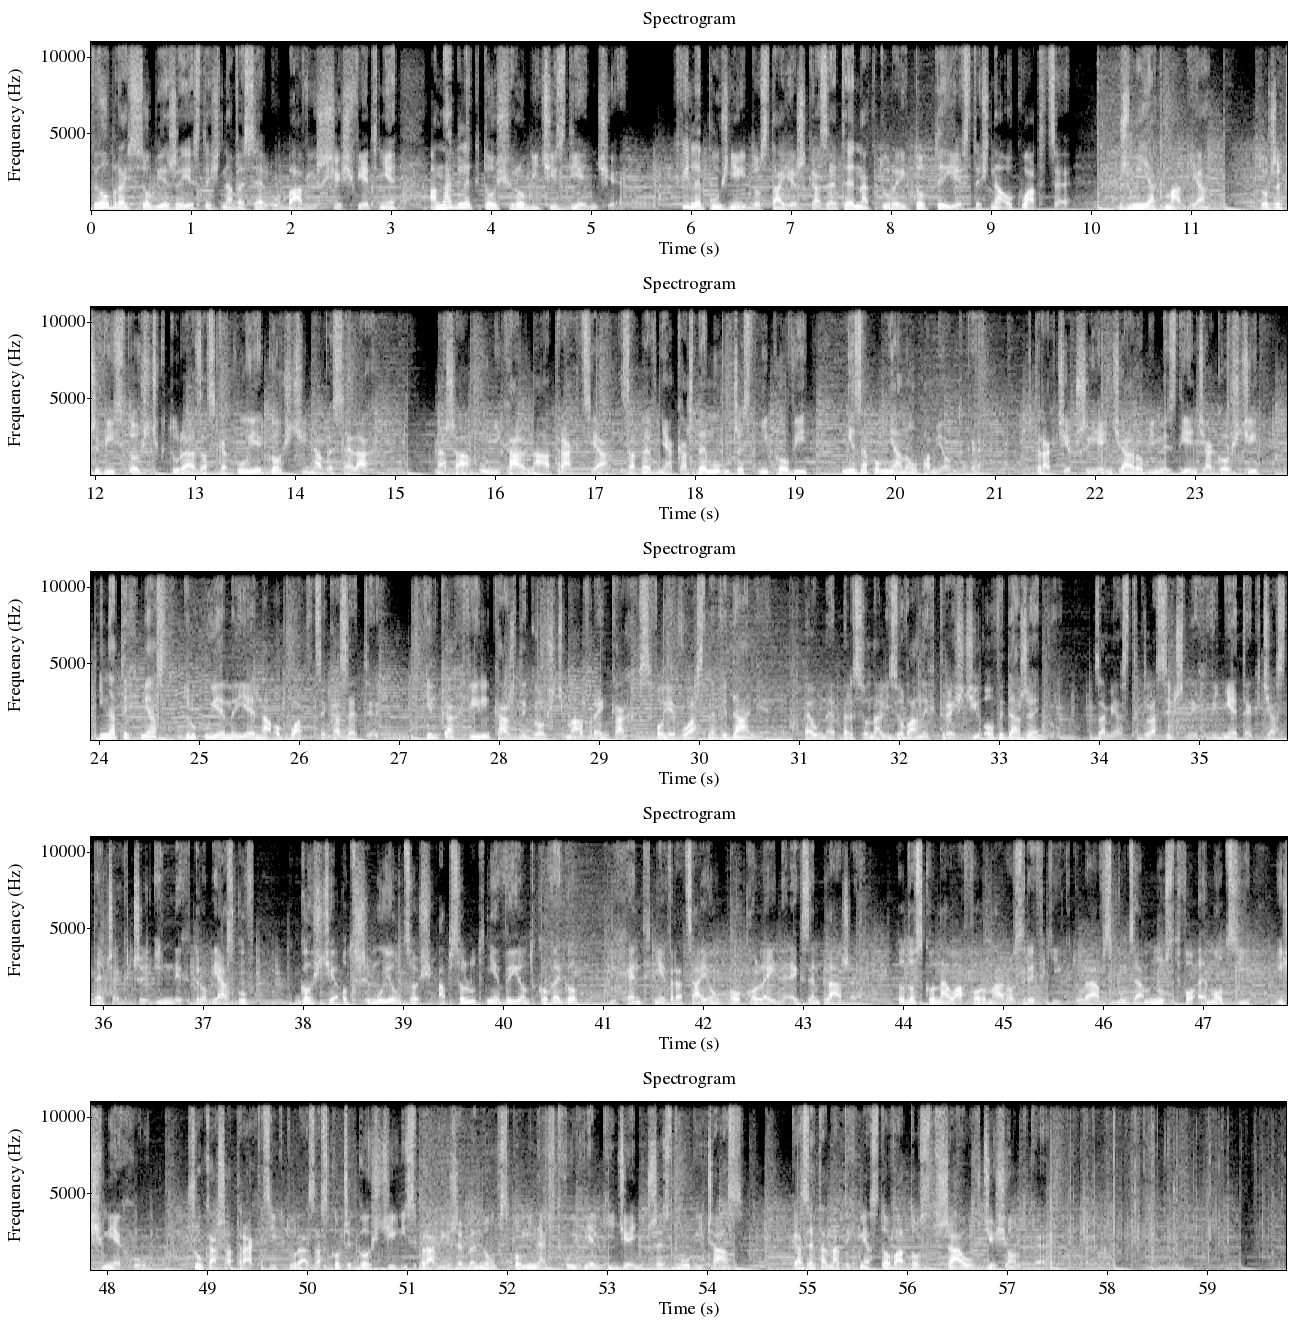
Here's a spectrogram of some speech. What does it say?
Wyobraź sobie, że jesteś na weselu, bawisz się świetnie, a nagle ktoś robi ci zdjęcie. Chwilę później dostajesz gazetę, na której to ty jesteś na okładce. Brzmi jak magia. To rzeczywistość, która zaskakuje gości na weselach. Nasza unikalna atrakcja zapewnia każdemu uczestnikowi niezapomnianą pamiątkę. W trakcie przyjęcia robimy zdjęcia gości i natychmiast drukujemy je na okładce gazety. Kilka chwil każdy gość ma w rękach swoje własne wydanie, pełne personalizowanych treści o wydarzeniu. Zamiast klasycznych winietek, ciasteczek czy innych drobiazgów, goście otrzymują coś absolutnie wyjątkowego i chętnie wracają po kolejne egzemplarze. To doskonała forma rozrywki, która wzbudza mnóstwo emocji i śmiechu. Szukasz atrakcji, która zaskoczy gości i sprawi, że będą wspominać Twój wielki dzień przez długi czas? Gazeta natychmiastowa to strzał w dziesiątkę.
